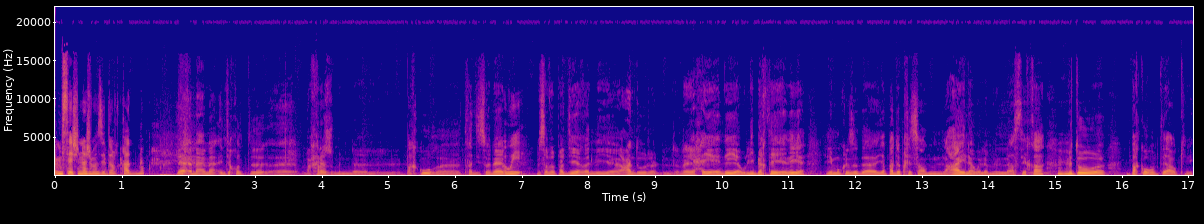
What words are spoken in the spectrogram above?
message نجم نزيدو نقدموا لا ما, ما أنت قلت ما خرج من ال parcours traditionnel oui mais ça veut pas dire اللي عنده الأريحية هذه وال liberté هذه اللي ممكن زاد y a pas de pression من العائلة ولا من الأصدقاء. plutôt ال parcours نتاعو qui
